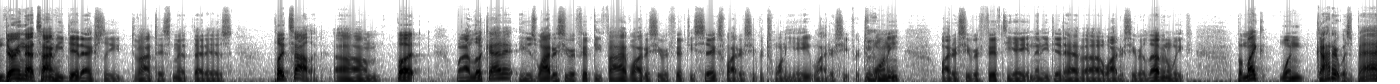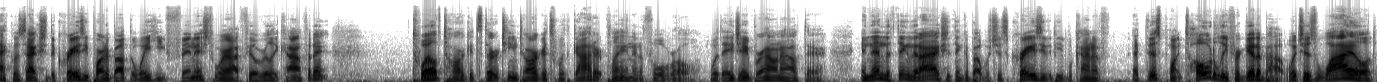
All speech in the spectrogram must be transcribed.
and during that time, he did actually, DeVonta Smith, that is, played solid. Um, but when I look at it, he was wide receiver 55, wide receiver 56, wide receiver 28, wide receiver 20, mm-hmm. wide receiver 58, and then he did have a wide receiver 11 week. But Mike, when Goedert was back, was actually the crazy part about the way he finished, where I feel really confident. 12 targets, 13 targets with Goedert playing in a full role, with A.J. Brown out there. And then the thing that I actually think about, which is crazy that people kind of at this point totally forget about, which is wild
